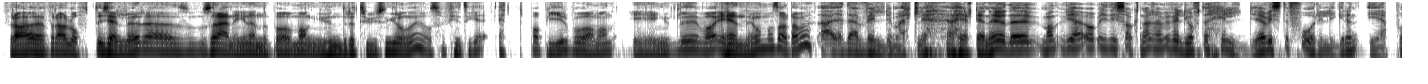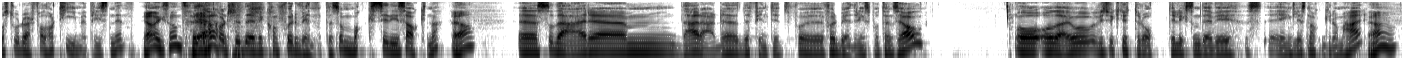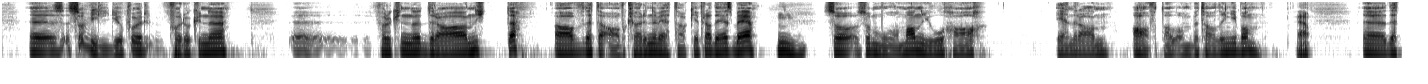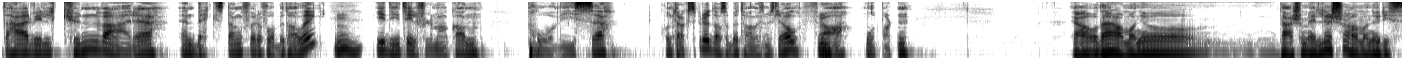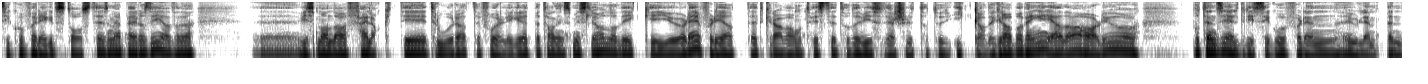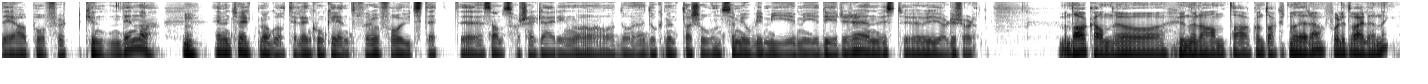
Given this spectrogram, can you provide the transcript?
fra, fra loft til kjeller. Eh, så regningen ender på mange hundre tusen kroner, og så fins det ikke ett papir på hva man egentlig var enige om å starte med. Nei, Det er veldig merkelig. Jeg er helt enig. Det, man, er, I de sakene her så er vi veldig ofte heldige hvis det foreligger en e-post hvor du i hvert fall har timeprisen din. Ja, ikke sant? Det er ja. kanskje det vi kan forvente som maks i de sakene. Ja. Eh, så er, ehm, der er det definitivt forbedringspotensial. Og, og, det er jo, hvis vi knytter det opp til liksom det vi egentlig snakker om her, ja. Eh, så vil det jo for, for, å kunne eh, For å kunne dra nytte av dette avklarende vedtaket fra DSB, mm. så, så, må man jo ha en eller annen avtale om betaling i bånn. Ja. Eh, dette her vil kun være en brekkstang for å få betaling, mm. i de tilfeller man kan påvise kontraktsbrudd, altså betalingsmislighold, fra mm. motparten. Ja, og der har man jo Der som ellers så har man jo risiko for eget ståsted, som jeg pleier å si. Altså, hvis man da feilaktig tror at det foreligger et betalingsmislighold, og det ikke gjør det fordi at et krav er omtvistet, og det viser seg til slutt at du ikke hadde krav på penger, ja, da har du jo potensielt risiko for den ulempen det har påført kunden din. da. Mm. Eventuelt med å gå til en konkurrent for å få utstedt eh, samsvarserklæring og do dokumentasjon, som jo blir mye, mye dyrere enn hvis du gjør det sjøl. Men da kan jo hun eller han ta kontakt med dere, og få litt veiledning?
